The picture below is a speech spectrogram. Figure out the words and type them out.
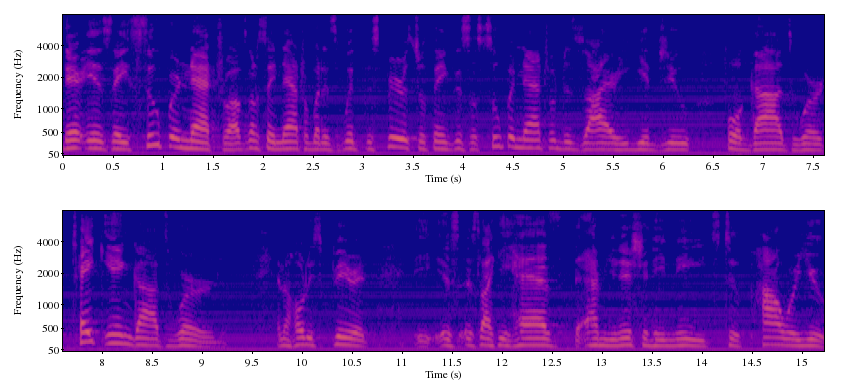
there is a supernatural, I was going to say natural, but it's with the spiritual things, it's a supernatural desire he gives you for God's word. Take in God's word. And the Holy Spirit is, is like he has the ammunition he needs to power you.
